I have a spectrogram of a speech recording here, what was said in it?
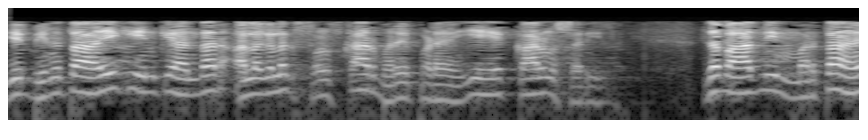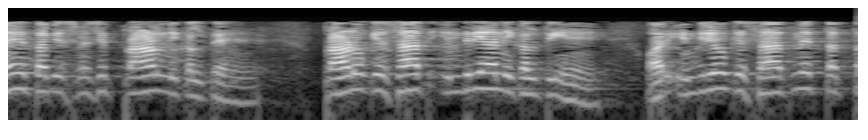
ये भिन्नता आई कि इनके अंदर अलग अलग संस्कार भरे पड़े हैं। ये है कारण शरीर। जब आदमी मरता है, तब इसमें से प्राण निकलते हैं। प्राणों के साथ इंद्रियाँ निकलती हैं और इंद्रियों के साथ में तत्त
